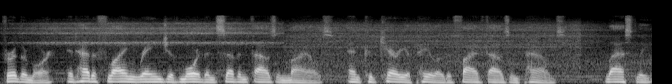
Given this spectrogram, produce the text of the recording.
Furthermore, it had a flying range of more than 7,000 miles and could carry a payload of 5,000 pounds. Lastly,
